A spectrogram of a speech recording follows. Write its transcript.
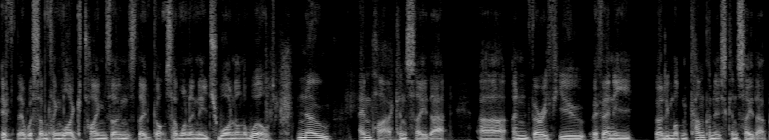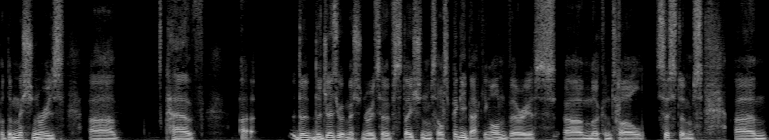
if there were something like time zones, they've got someone in each one on the world. No empire can say that, uh, and very few, if any, early modern companies can say that. But the missionaries uh, have uh, the, the Jesuit missionaries have stationed themselves, piggybacking on various uh, mercantile systems, um,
